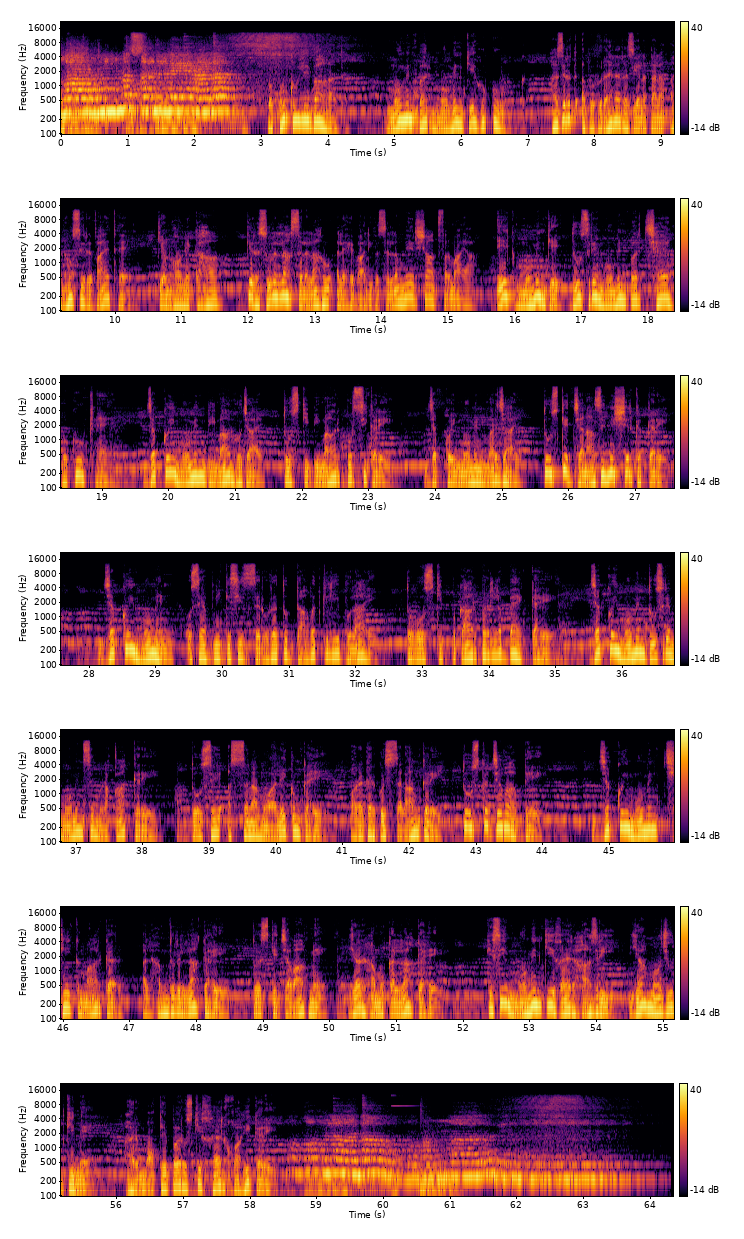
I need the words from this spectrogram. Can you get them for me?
अल्लाहुम्मा सल्ली हुकूकुल-ए-बाद मोमिन पर मोमिन के हुकूक। हज़रत अबू हुरैरा रज़ी अल्लाह ताला अन्हो से रिवायत है कि उन्होंने कहा कि रसूलुल्लाह सल्लल्लाहु अलैहि वसल्लम ने इरशाद फरमाया, एक मोमिन के दूसरे मोमिन पर छह हुकूक हैं। जब कोई मोमिन बीमार हो जाए तो उसकी बीमार पुरसी करे। जब कोई मोमिन मर जाए तो उसके जनाजे में शिरकत करे। जब कोई मोमिन उसे अपनी किसी ज़रूरत दावत के लिए बुलाए तो वो उसकी पुकार पर लब्बैक कहे। जब कोई मोमिन दूसरे मोमिन से मुलाकात करे तो उसे अस्सलाम कहे, और अगर कोई सलाम करे तो उसका जवाब दे। जब कोई मोमिन छींक मारकर अल्हम्दुलिल्लाह कहे तो इसके जवाब में, यरहमुकल्लाह कहे, किसी मोमिन की गैर हाजिरी या मौजूदगी में हर मौके पर उसकी खैर ख्वाही करे।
